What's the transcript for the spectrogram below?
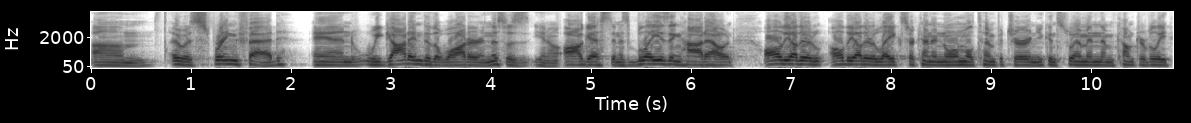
um, it was spring fed, and we got into the water and this was you know august and it's blazing hot out. All the other all the other lakes are kind of normal temperature and you can swim in them comfortably.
